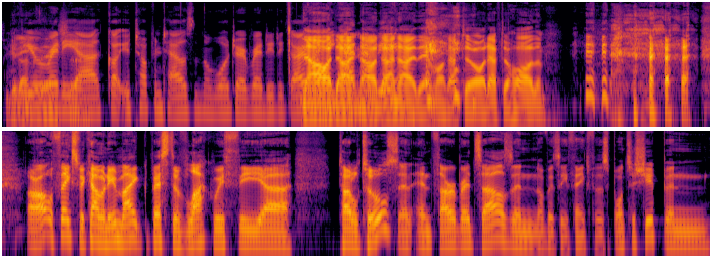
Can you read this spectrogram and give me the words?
to get Have you there. already so. uh, got your top and tails in the wardrobe ready to go? No, I don't. No, I don't know them. I'd have to. I'd have to hire them. All right. Well, thanks for coming in, mate. Best of luck with the uh, Total Tools and, and Thoroughbred sales, and obviously thanks for the sponsorship. And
